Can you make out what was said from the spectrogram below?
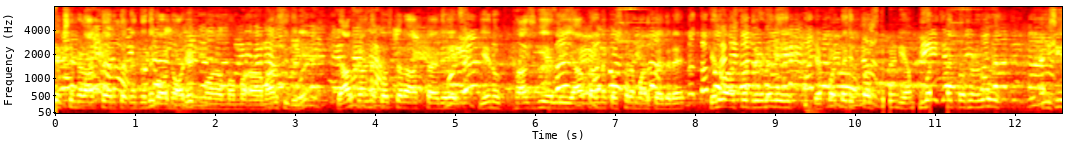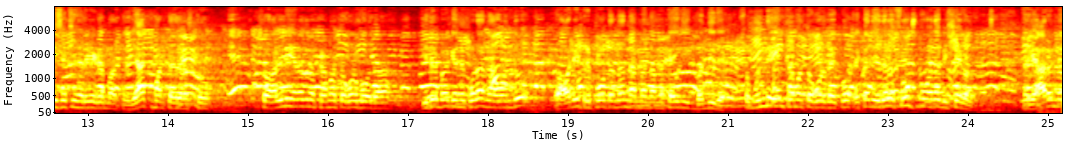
ಸೆಕ್ಷನ್ಗಳು ಆಗ್ತಾ ಇರ್ತಕ್ಕಂಥದ್ದಕ್ಕೆ ಒಂದು ಆಡಿಟ್ ಮಾಡಿಸಿದ್ದೀನಿ ಯಾವ ಕಾರಣಕ್ಕೋಸ್ಕರ ಆಗ್ತಾ ಇದೆ? ಏನು ಖಾಸಗಿಯಲ್ಲಿ ಯಾವ ಕಾರಣಕ್ಕೋಸ್ಕರ ಮಾಡ್ತಾ ಇದ್ದಾರೆ? ಕೆಲವು ಆಸ್ಪತ್ರೆಗಳಲ್ಲಿ ಎಪ್ಪತ್ತೈದು ಪರ್ಸೆಂಟ್ ಎಂಬತ್ತೈದು ಪರ್ಸೆಂಟ್ವರೆಗೂ ಈ ಸಿ ಸೆಕ್ಷನ್ ಹೆರಿಗೆಗಳು ಮಾಡ್ತಾರೆ ಯಾಕೆ ಮಾಡ್ತಾ ಇದ್ದಾರೆ ಅಷ್ಟು? ಸೊ ಅಲ್ಲಿ ಏನಾದರೂ ಕ್ರಮ ತಗೊಳ್ಬೋದಾ? ಇದ್ರ ಬಗ್ಗೆನೂ ಕೂಡ ನಾವೊಂದು ಆಡಿಟ್ ರಿಪೋರ್ಟ್ ಅನ್ನ ನಮ್ಮ ನಮ್ಮ ಕೈಗೆ ಈಗ ಬಂದಿದೆ. ಸೊ ಮುಂದೆ ಏನು ಕ್ರಮ ತಗೊಳ್ಬೇಕು? ಯಾಕಂದರೆ ಇದೆಲ್ಲ ಸೂಕ್ಷ್ಮವಾದ ವಿಷಯಗಳು. ಯಾರನ್ನು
